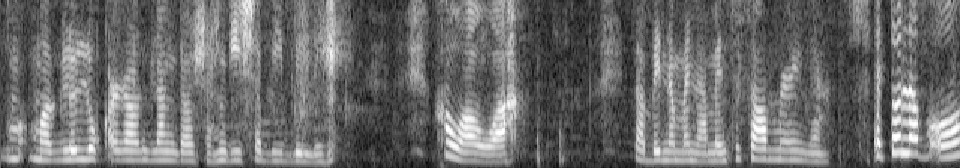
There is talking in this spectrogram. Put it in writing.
ma- maglo-look around lang daw siya. Hindi siya bibili. Kawawa. Sabi naman namin sa summer niya. Ito love oh.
